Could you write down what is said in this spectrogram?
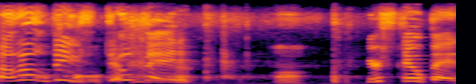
How about being stupid? Huh? You're stupid.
